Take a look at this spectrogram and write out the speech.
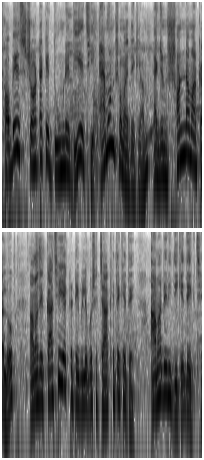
সবে স্ট্রটাকে দুমড়ে দিয়েছি এমন সময় দেখলাম একজন সন্না মার্কা লোক আমাদের কাছেই একটা টেবিলে বসে চা খেতে খেতে আমাদেরই দিকে দেখছে।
